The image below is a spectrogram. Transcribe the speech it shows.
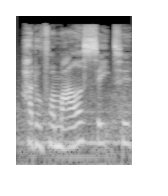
Har du for meget at se til?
